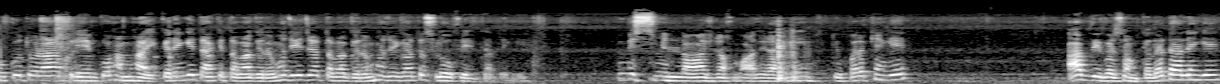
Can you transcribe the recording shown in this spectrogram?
उसको थोड़ा फ्लेम को हम हाई करेंगे ताकि तवा गर्म हो जाए। जब तवा गर्म हो जाएगा तो स्लो फ्लेम कर देंगे। बिस्मिल्लाहिर्रहमानिर्रहीम। के ऊपर रखेंगे। अब वीवर्स हम कलर डालेंगे।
